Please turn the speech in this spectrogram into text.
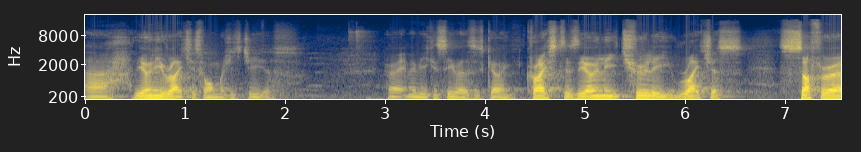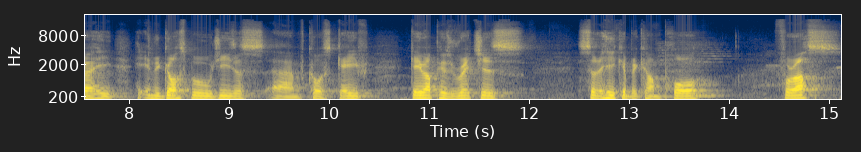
uh, the only righteous one, which is Jesus. All right, maybe you can see where this is going. Christ is the only truly righteous sufferer. He, in the gospel, Jesus, um, of course, gave, gave up his riches so that he could become poor for us.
